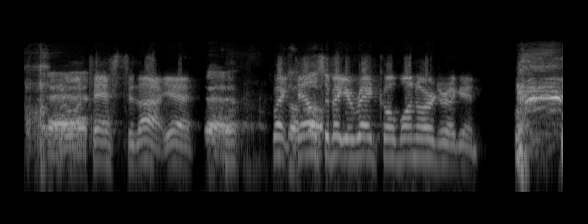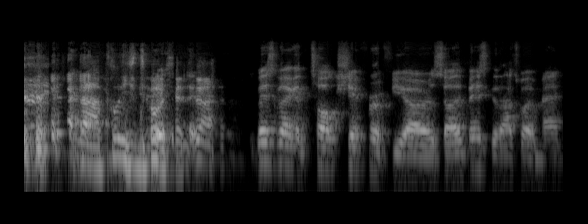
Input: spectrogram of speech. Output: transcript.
We'll Uh, attest to that, yeah. yeah. Quick, So- tell us about your Redcon 1 order again. nah, please don't. Basically, I can talk shit for a few hours. So basically, that's what it meant.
